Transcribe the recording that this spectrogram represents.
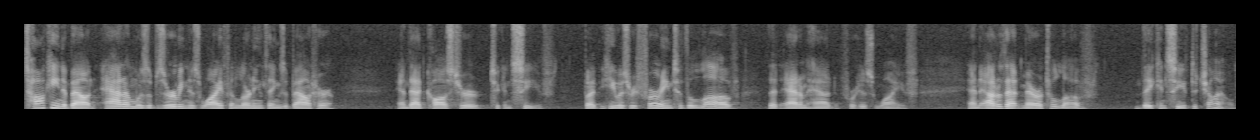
talking about Adam was observing his wife and learning things about her, and that caused her to conceive. But he was referring to the love that Adam had for his wife. And out of that marital love, they conceived a child.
